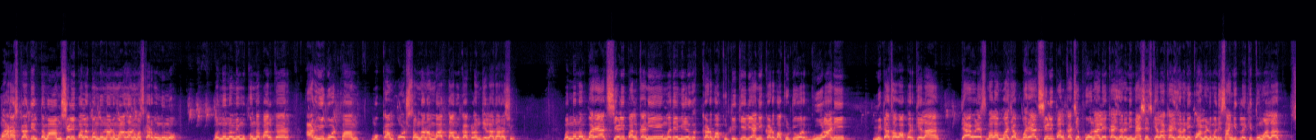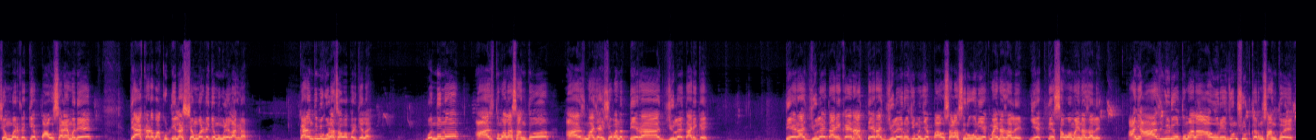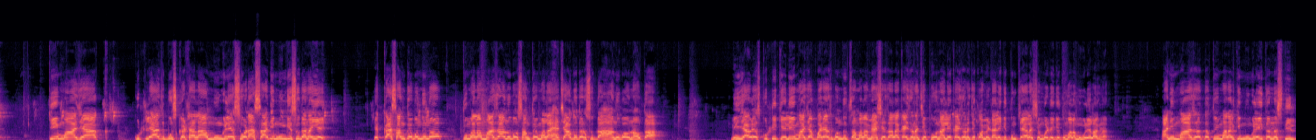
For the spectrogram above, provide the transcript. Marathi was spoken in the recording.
महाराष्ट्रातील तमाम शेळीपालक बंधूंना माझा नमस्कार बंधूंनो. बंधूंनो मी Mukund Palkar RV goat farm मुक्काम पोस्ट सौंदानांबा तालुका कळम जिल्हा धाराशिव. बंधूंनो बऱ्याच शेळीपालकांनी मध्ये मी कडबा कुटी केली आणि कडबा कुटीवर गूळ आणि मिठाचा वापर केला. त्यावेळेस मला माझ्या बऱ्याच शेळीपालकाचे फोन आले. काही जणांनी मॅसेज केला काही जणांनी कॉमेंटमध्ये सांगितलं की तुम्हाला शंभर टक्के पावसाळ्यामध्ये त्या कडबा कुटीला शंभर टक्के मुंगळे लागणार. कारण तुम्ही गुळाचा वापर केला आहे बंधूंनो आज तुम्हाला सांगतो आज माझ्या हिशोबानं तेरा जुलै तारीख आहे. तेरा जुलै तारीख आहे ना हा तेरा जुलै रोजी म्हणजे पावसाळा सुरू होऊन एक महिना झाला आहे एक ते सव्वा महिना झाले आणि आज व्हिडिओ तुम्हाला आवरेजून शूट करून सांगतोय की माझ्या कुठल्याच बुसकटाला मुंगळे सोडा साधी मुंगीसुद्धा नाही आहे हे का सांगतो आहे बंधूंनो? तुम्हाला माझा अनुभव सांगतो आहे मला ह्याच्या अगोदरसुद्धा हा अनुभव नव्हता. मी ज्यावेळेस कुट्टी केली माझ्या बऱ्याच बंधूचा मला मॅसेज आला काही जणांचे फोन आले काही जणांचे कॉमेंट आले की तुमच्या याला शंभर टक्के तुम्हाला मुंगळे लागणार. आणि माझं तर तुम्ही म्हणाल की मुंगळे इथं नसतील.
